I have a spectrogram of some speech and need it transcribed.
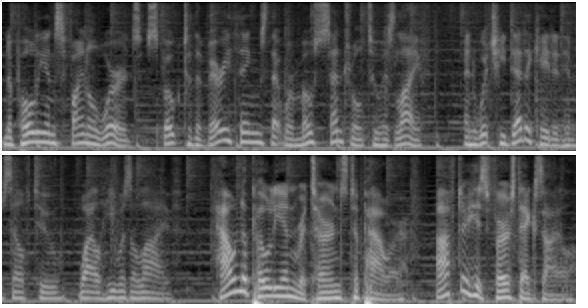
Napoleon's final words spoke to the very things that were most central to his life and which he dedicated himself to while he was alive. How Napoleon returns to power after his first exile.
